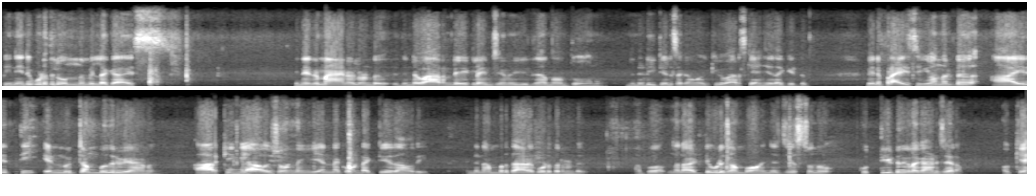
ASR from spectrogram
പിന്നെ ഇതിന്റെ കൂടുതൽ ഒന്നുമില്ല ഗായ്സ് പിന്നെ ഒരു മാനുവൽ ഉണ്ട്. ഇതിന്റെ വാറണ്ടി ക്ലെയിം ചെയ്യുന്ന ഇതിനകത്തെന്ന് തോന്നുന്നു. ഇതിന്റെ ഡീറ്റെയിൽസ് ഒക്കെ നമുക്ക് ക്യു ആർ സ്കാൻ ചെയ്താൽ കിട്ടും. പിന്നെ പ്രൈസിങ് വന്നിട്ട് ആയിരത്തി എണ്ണൂറ്റമ്പത് രൂപയാണ്. ആർക്കെങ്കിലും ആവശ്യം ഉണ്ടെങ്കിൽ എന്നെ കോൺടാക്ട് ചെയ്താൽ മതി. എന്റെ നമ്പർ താഴെ കൊടുത്തിട്ടുണ്ട്. അപ്പോൾ നല്ല അടിപൊളി സംഭവമാണ്. ഞാൻ ജസ്റ്റ് ഒന്ന് കുത്തിയിട്ട് നിങ്ങളെ കാണിച്ചു തരാം. ഓക്കെ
